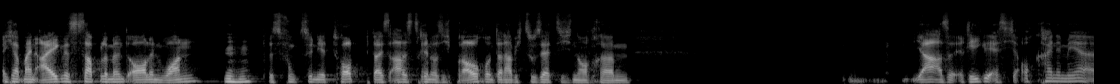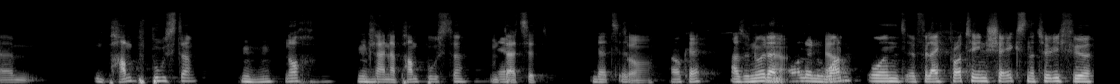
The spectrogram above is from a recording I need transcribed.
ich habe mein eigenes Supplement All in One. Mhm. Das funktioniert top. Da ist alles drin, was ich brauche. Und dann habe ich zusätzlich noch ähm, ja, also Regel esse ich auch keine mehr. Ähm, ein Pump-Booster mhm. noch, ein mhm. kleiner Pump-Booster und yeah. that's it. That's it. So. Okay. Also nur dann ja. All-in-One ja. und äh, vielleicht Protein-Shakes natürlich für,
